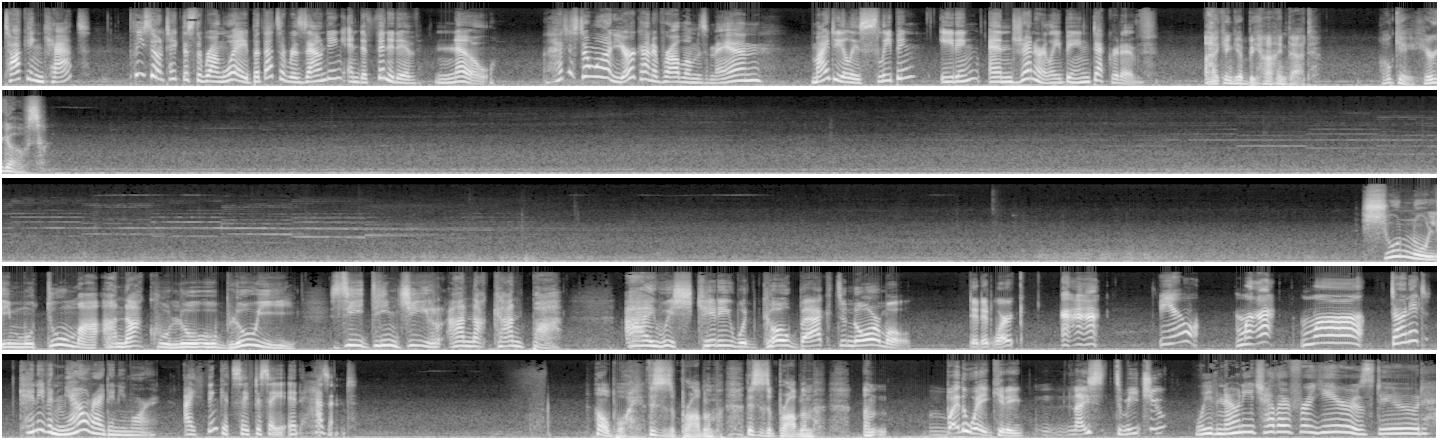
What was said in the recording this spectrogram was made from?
Talking cat? Please don't take this the wrong way, but that's a resounding and definitive no. I just don't want your kind of problems, man. My deal is sleeping, eating, and generally being decorative. I can get behind that. Okay, here goes. Shunu limutuma anaku luublui, zidinjir anakanpa. I wish Kitty would go back to normal. Did it work? Meow. Darn it, can't even meow right anymore. I think it's safe to say it hasn't. Oh boy, this is a problem. This is a problem. Um, by the way, Kitty, nice to meet you. We've known each other for years, dude.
